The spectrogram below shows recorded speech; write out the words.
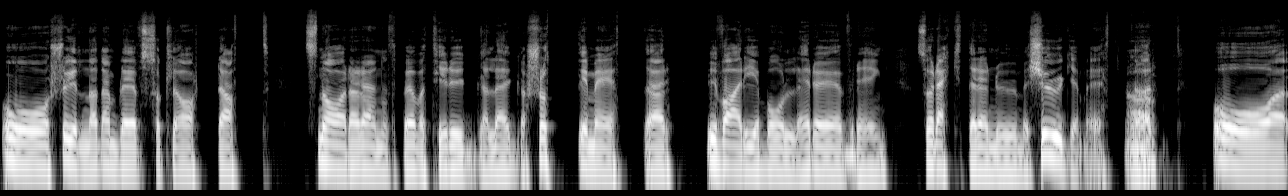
Och skillnaden blev såklart att snarare än att behöva tillryggalägga 70 meter vid varje bollerövring så räckte det nu med 20 meter. Och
